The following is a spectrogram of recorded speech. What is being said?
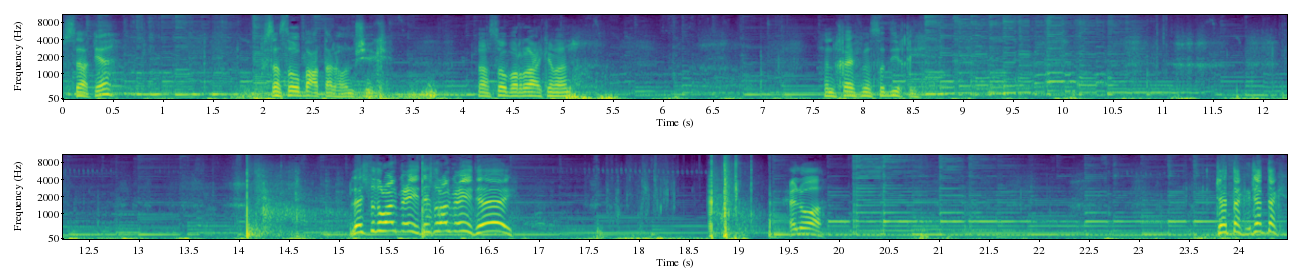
ساقية؟ بس نصوب بعض طالع هون مش هيك لا نصوب الراعي كمان. أنا خايف من صديقي. ليش تضرب على البعيد؟ ليش تضرب على البعيد؟ هاي! حلوة. جدك جدك!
